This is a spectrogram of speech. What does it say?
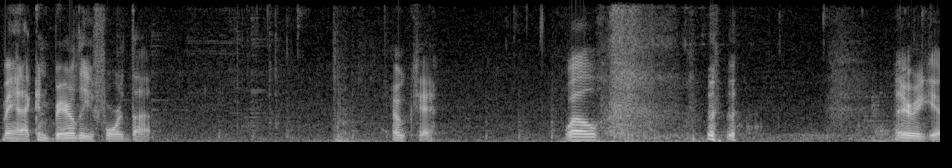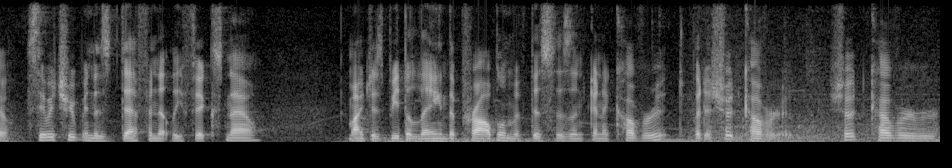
Man, I can barely afford that. Okay. Well, there we go. Sewage treatment is definitely fixed now. Might just be delaying the problem if this isn't going to cover it, but it should cover it. Should cover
